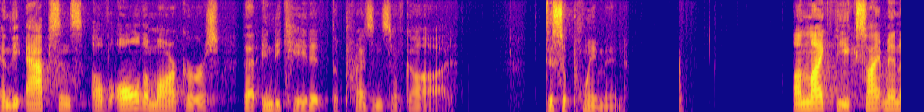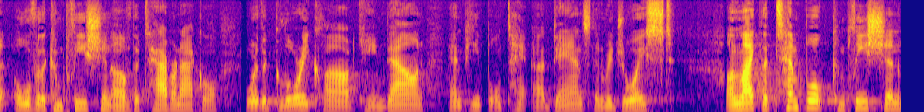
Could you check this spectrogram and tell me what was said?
and the absence of all the markers that indicated the presence of God. Disappointment. Unlike the excitement over the completion of the tabernacle, where the glory cloud came down and people uh, danced and rejoiced, unlike the temple completion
